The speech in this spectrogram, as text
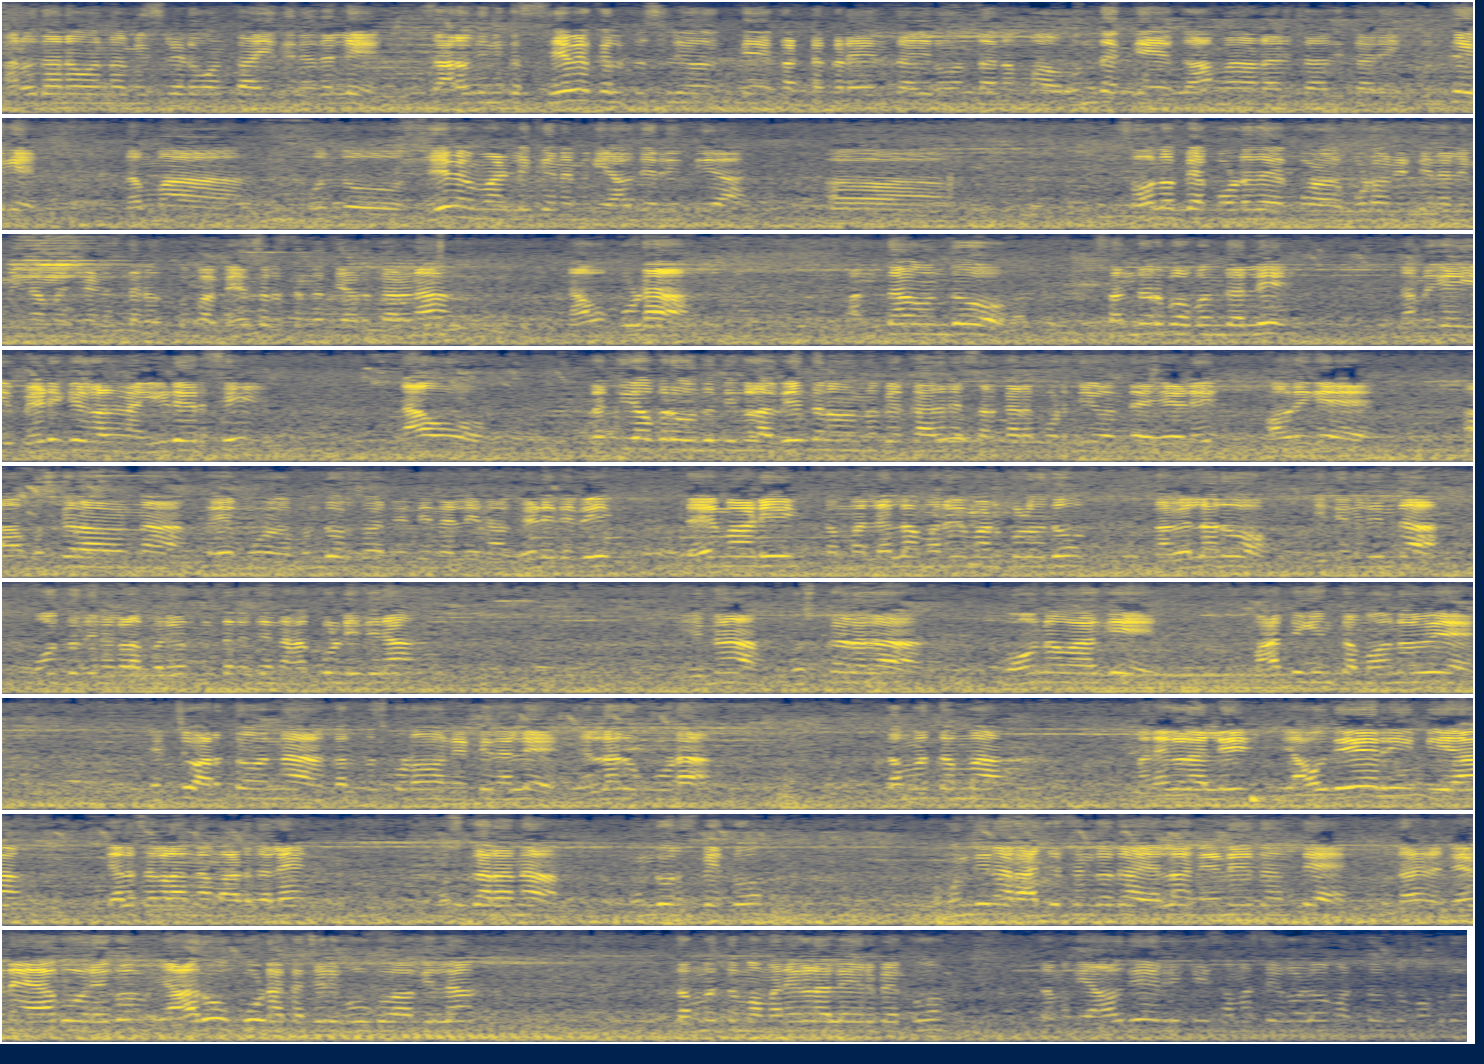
ಅನುದಾನವನ್ನು ಮೀಸಲಿಡುವಂತಹ ಈ ದಿನದಲ್ಲಿ ಸಾರ್ವಜನಿಕ ಸೇವೆ ಕಲ್ಪಿಸಲಿಕ್ಕೆ ಕಟ್ಟ ಕಡೆ ಅಂತ ಇರುವಂತಹ ನಮ್ಮ ವೃಂದಕ್ಕೆ ಗ್ರಾಮಾಡಳಿತಾಧಿಕಾರಿ ಹುದ್ದೆಗೆ ನಮ್ಮ ಒಂದು ಸೇವೆ ಮಾಡಲಿಕ್ಕೆ ನಮಗೆ ಯಾವುದೇ ರೀತಿಯ ಸೌಲಭ್ಯ ಕೊಡದೆ ಕೊಡೋ ನಿಟ್ಟಿನಲ್ಲಿ ಮೀನಾಮಶಿ ಎಣಿಸ್ತಾ ಇರೋದು ತುಂಬಾ ಬೇಸರ ಸಂಗತಿ ಆದ ಕಾರಣ ನಾವು ಕೂಡ ಅಂತ ಒಂದು ಸಂದರ್ಭ ಬಂದಲ್ಲಿ ನಮಗೆ ಈ ಬೇಡಿಕೆಗಳನ್ನ ಈಡೇರಿಸಿ ನಾವು ಪ್ರತಿಯೊಬ್ಬರ ಒಂದು ತಿಂಗಳ ವೇತನವನ್ನು ಬೇಕಾದರೆ ಸರ್ಕಾರ ಕೊಡ್ತೀವಿ ಅಂತ ಹೇಳಿ ಅವರಿಗೆ ಮುಷ್ಕರವನ್ನ ಮುಂದುವರಿಸುವ ನಿಟ್ಟಿನಲ್ಲಿ ನಾವು ಹೇಳಿದ್ದೀವಿ. ದಯಮಾಡಿ ತಮ್ಮಲ್ಲೆಲ್ಲ ಮನವಿ ಮಾಡಿಕೊಳ್ಳೋದು. ನಾವೆಲ್ಲರೂ ಈ ದಿನದಿಂದ ಮೂವತ್ತು ದಿನಗಳ ಪರಿವರ್ತಿತ ರಜೆಯನ್ನು ಹಾಕೊಂಡಿದ್ದೀರಾ? ಇನ್ನ ಮುಷ್ಕರದ ಮೌನವಾಗಿ, ಮಾತಿಗಿಂತ ಮೌನವೇ ಹೆಚ್ಚು ಅರ್ಥವನ್ನ ಕಲ್ಪಿಸಿಕೊಡುವ ನಿಟ್ಟಿನಲ್ಲಿ ಎಲ್ಲರೂ ಕೂಡ ತಮ್ಮ ತಮ್ಮ ಮನೆಗಳಲ್ಲಿ ಯಾವುದೇ ರೀತಿಯ ಕೆಲಸಗಳನ್ನು ಮಾಡದಲೆ ಮುಷ್ಕರನ ಮುಂದುವರಿಸಬೇಕು. ಮುಂದಿನ ರಾಜ್ಯ ಸಂಘದ ಎಲ್ಲ ನಿರ್ಣಯದಂತೆ ನಿರ್ಣಯ ಆಗುವವರೆಗೂ ಯಾರೂ ಕೂಡ ಕಚೇರಿಗೆ ಹೋಗುವಾಗಿಲ್ಲ ತಮ್ಮ ತಮ್ಮ ಮನೆಗಳಲ್ಲೇ ಇರಬೇಕು. ತಮಗೆ ಯಾವುದೇ ರೀತಿ ಸಮಸ್ಯೆಗಳು ಮತ್ತೊಂದು ಮಗು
